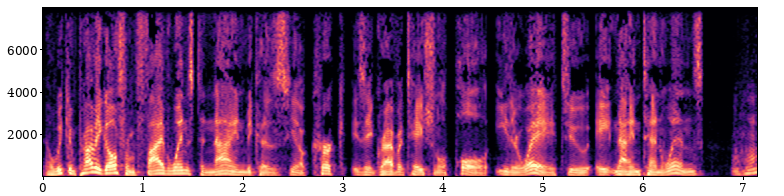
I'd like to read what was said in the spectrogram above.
And we can probably go from 5 wins to 9 because, you know, Kirk is a gravitational pull either way to eight, nine, ten wins." Mm-hmm.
